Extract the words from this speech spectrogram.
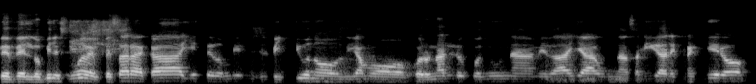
desde el 2019, empezar acá y este 2021, digamos, coronarlo con una medalla, una salida al extranjero.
